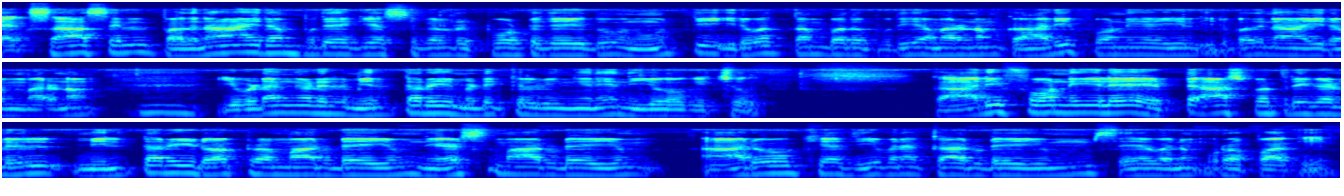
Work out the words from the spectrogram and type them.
ടെക്സാസിൽ പതിനായിരം പുതിയ കേസുകൾ റിപ്പോർട്ട് ചെയ്തു. നൂറ്റി ഇരുപത്തൊമ്പത് പുതിയ മരണം. കാലിഫോർണിയയിൽ ഇരുപതിനായിരം മരണം. ഇവിടങ്ങളിൽ മിലിറ്ററി മെഡിക്കൽ വിങ്ങിനെ നിയോഗിച്ചു. കാലിഫോർണിയയിലെ എട്ട് ആശുപത്രികളിൽ മിലിറ്ററി ഡോക്ടർമാരുടെയും നഴ്സുമാരുടെയും ആരോഗ്യ ജീവനക്കാരുടെയും സേവനം ഉറപ്പാക്കി.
